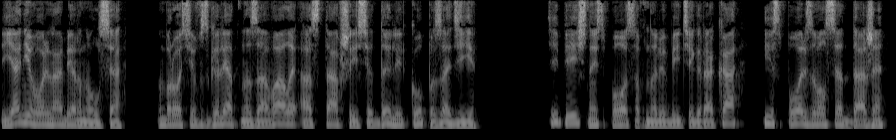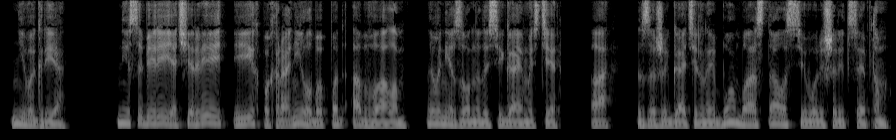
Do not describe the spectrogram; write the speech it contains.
я невольно обернулся, бросив взгляд на завалы, оставшиеся далеко позади. Типичный способ налюбить игрока использовался даже не в игре. Не собери я червей, и их похоронил бы под обвалом, вне зоны досягаемости, а зажигательная бомба осталась всего лишь рецептом,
